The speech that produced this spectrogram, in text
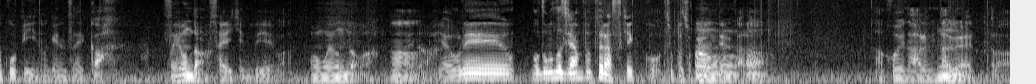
タコピーの現在か。読んだ。最近で言えば。俺も読んだわ。うんいや俺もともと「ジャンププラス」結構ちょこちょこ読んでるから、うんうんうん。あこういうのあるんだぐらいやったら、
